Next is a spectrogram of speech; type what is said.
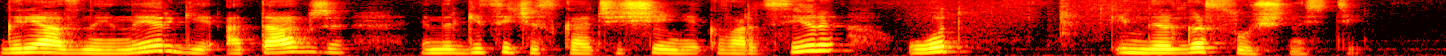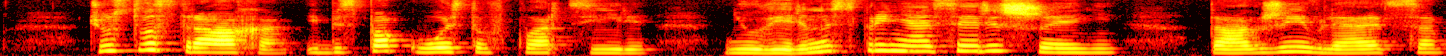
грязной энергии, а также энергетическое очищение квартиры от энергосущностей. Чувство страха и беспокойства в квартире, неуверенность в принятии решений также является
